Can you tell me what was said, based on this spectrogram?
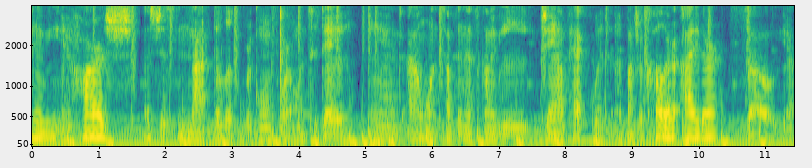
heavy and harsh. That's just not the look we're going for on today. And I don't want something that's gonna be jam-packed with a bunch of color either. So yeah.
